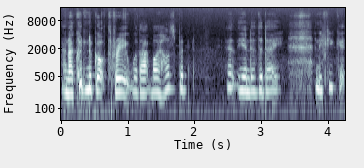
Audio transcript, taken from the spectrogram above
and I couldn't have got through it without my husband. at the end of the day. And if you could,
